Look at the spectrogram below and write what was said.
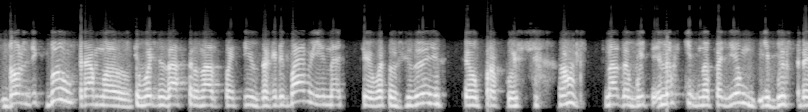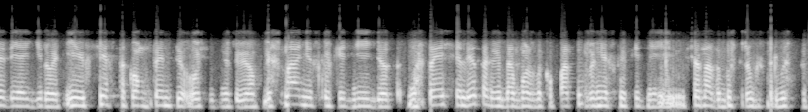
дождик был, прямо сегодня-завтра надо пойти за грибами, иначе в этом сезоне все пропустишь. Надо быть легким на подъем и быстро реагировать. И все в таком темпе очень живем. Весна несколько дней идет. Настоящее лето, когда можно купаться уже несколько дней. Все надо быстро, быстро, быстро.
